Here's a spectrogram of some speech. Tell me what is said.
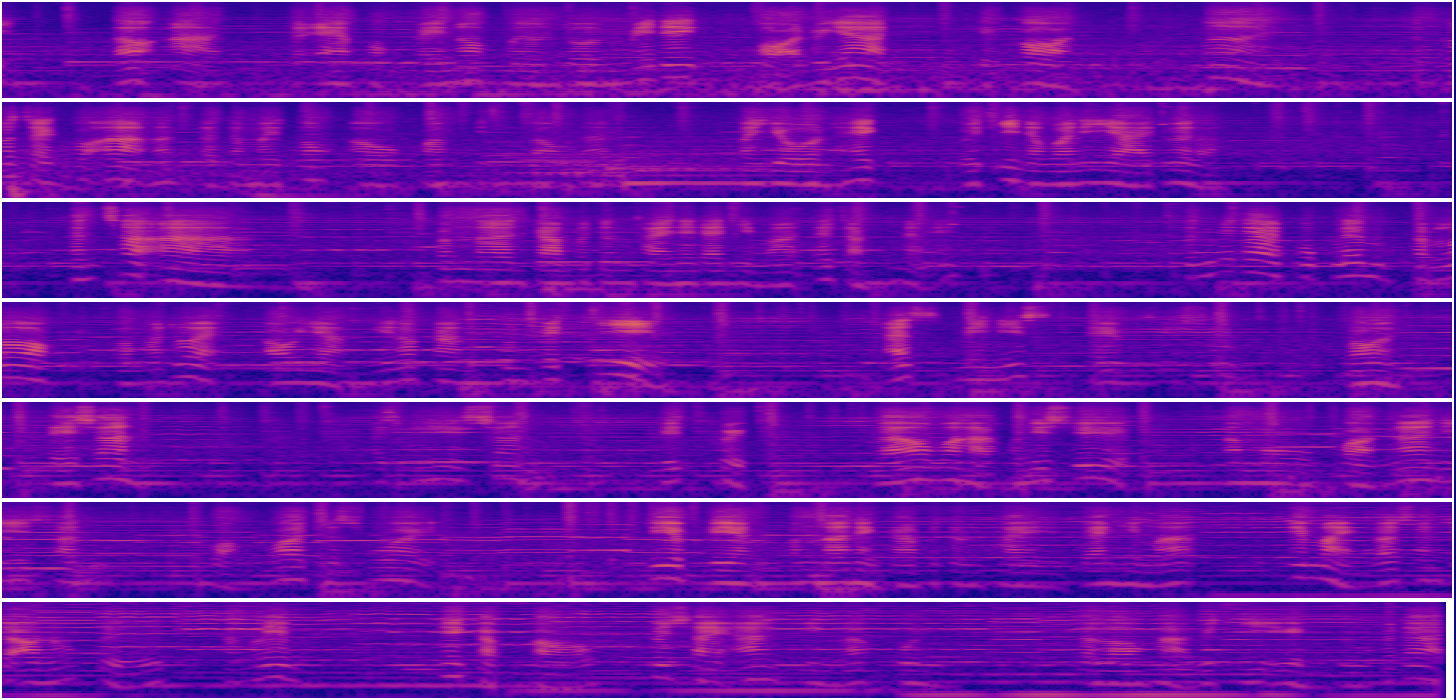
แล้วอาจจะแอบออกไปนอกเมืองโดยไม่ได้ ขออนุญาตเสียก่อนเอ้ยฉันเข้าใจข้ออ้างนะ แต่ทำไมต้องเอาความผิดเหล่านั้น มาโยนให้ไว้ที่นวนิยายด้วยล่ะ ฉันชะอ่านตำนานการประจนภัยในแดนหิมะได้จากที่ไหน ฉันไม่ได้พกเล่มคัดลอกตัวมาด้วย เอาอย่างนี้แล้วกันคุณไปที่ administration โอ้ย station administration district แล้วมาหาคนที่ชื่อนโมก่อนหน้านี้ฉันหวังว่าจะช่วย เรียบเรียงตำนานแห่งการประจนภัยแดนหิมะให้ใหม่แล้วฉันจะเอาหนังสือทั้งเล่มให้กับเขาเพื่อใช้อ้างอิงแล้วคุณ จะลองหาวิธีอื่นดูก็ได้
